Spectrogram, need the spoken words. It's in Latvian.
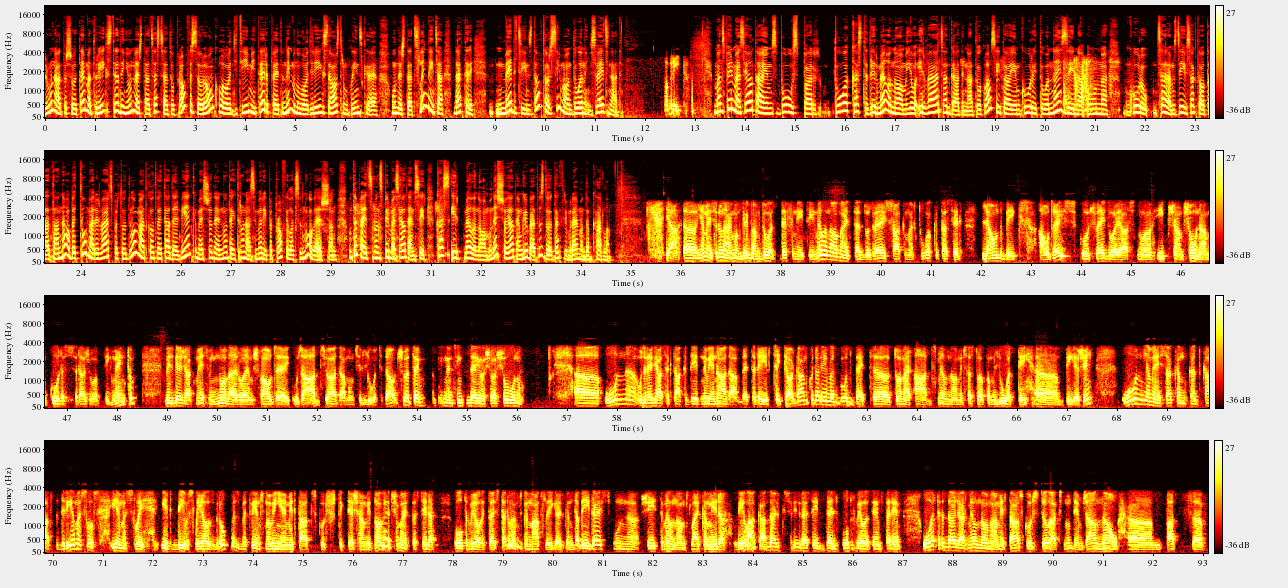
runāt par šo tematu Rīgas Tradiņu universitātes asociēto profesoru, onkoloģi, ķīmiju terapeitu un imunoloģi Rīgas Austrum Kliniskajā universitātes slimnīcā, doktori medicīnas doktoru Simonu Doniņu. Sveicināti! Labrīt! Mans pirmais jautājums būs par to, kas tad ir melanoma, jo ir vērts atgādināt to klausītājiem, kuri to nezina un uh, kuru cerams dzīves aktualitāte tā nav, bet tomēr ir vērts par to domāt kaut vai tādēļ vien, ka mēs šodien noteikti runāsim arī par profilaksu un novēršanu. Un tāpēc mans pirmais jautājums ir, kas ir melanoma? Un es šo jautājumu gribētu uzdot doktoram Raimondam Kārlam. Jā, ja mēs runājam un gribam dot definīciju melanomai, tad uzreiz sākam ar to, ka tas ir ļaundabīgs audzējs, kurš veidojās no īpašām šūnām, kuras ražo pigmentu. Visbiežāk mēs viņu novērojam šo audzēju uz ādas, jo ādā mums ir ļoti daudz šo pigmentu sintēzējošo šūnu. Uh, un uh, uzreiz jāsaka tā, ka ir neviena ādā, bet arī ir citi orgāni, kur arī var būt, bet uh, tomēr ādas melanoma ir sastopama ļoti uh, bieži. Un, ja mēs sakām, kāds ir iemesls, iemesli ir divas lielas grupas, bet viens no viņiem ir tāds, kurš tik tiešām ir novēršamais. Tas ir uh, ultravioletais starojums, gan mākslīgais, gan dabīgais. Un, uh, šīs melanomas laikam ir uh, lielākā daļa, kas ir izraisīta dēļ ultravioletiem stariem. Otra daļa ar melanomām ir tās, kuras cilvēks, nu, diemžēl, nav uh, pats. Uh,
